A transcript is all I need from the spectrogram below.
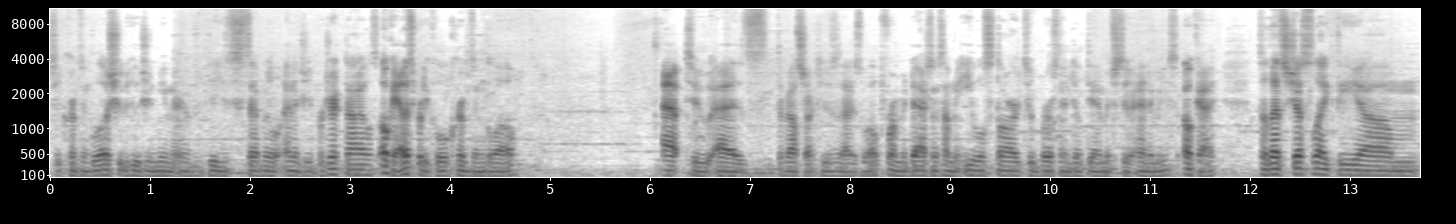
See Crimson Glow, shoot huge beam of these several energy projectiles. Okay, that's pretty cool, Crimson Glow. Apt to, as the Valstrax uses that as well. Perform a dash and summon evil star to burst and deal damage to enemies. Okay, so that's just like the, um...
